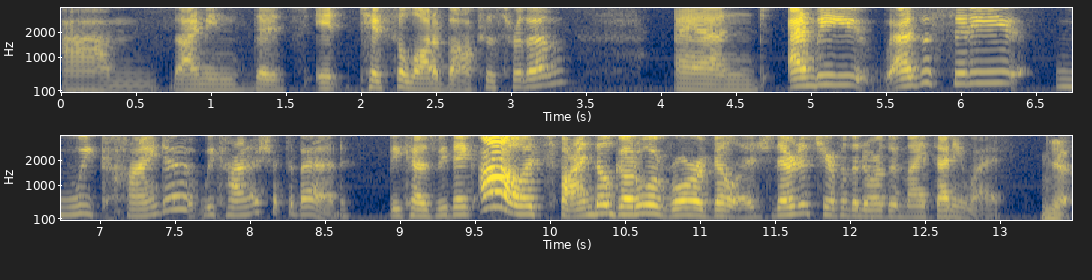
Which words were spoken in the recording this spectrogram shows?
Um, I mean, it's it ticks a lot of boxes for them, and and we as a city we kind of we kind of shit the bed because we think oh it's fine they'll go to Aurora Village they're just here for the Northern Lights anyway. Yeah.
